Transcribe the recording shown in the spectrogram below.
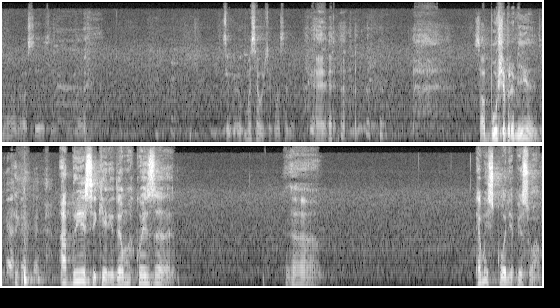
Não, eu sei, sei. Eu comecei hoje, você começa agora. Só bucha para mim? Abrir-se, querido, é uma coisa. Ah, é uma escolha pessoal.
